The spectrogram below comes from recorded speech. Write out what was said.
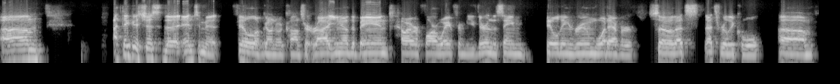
Um, I think it's just the intimate feel of going to a concert, right? You know, the band, however far away from you, they're in the same building, room, whatever. So that's that's really cool. Um,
